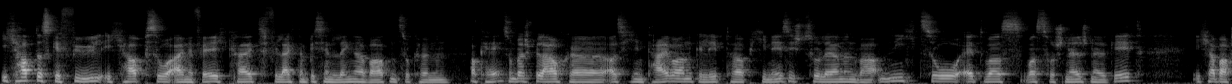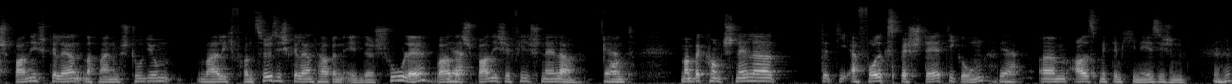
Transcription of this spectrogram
ich habe das Gefühl, ich habe so eine Fähigkeit, vielleicht ein bisschen länger warten zu können. Okay. Zum Beispiel auch, äh, als ich in Taiwan gelebt habe, Chinesisch zu lernen, war nicht so etwas, was so schnell, schnell geht. Ich habe auch Spanisch gelernt nach meinem Studium, weil ich Französisch gelernt habe in der Schule, war ja. das Spanische viel schneller. Ja. Und man bekommt schneller die Erfolgsbestätigung ja. ähm, als mit dem Chinesischen. Mhm.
